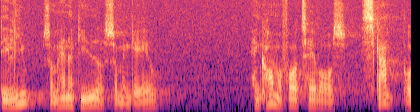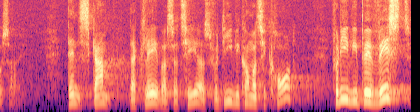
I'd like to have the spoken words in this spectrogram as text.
det liv, som han har givet os som en gave. Han kommer for at tage vores skam på sig. Den skam, der klæber sig til os, fordi vi kommer til kort. Fordi vi bevidst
